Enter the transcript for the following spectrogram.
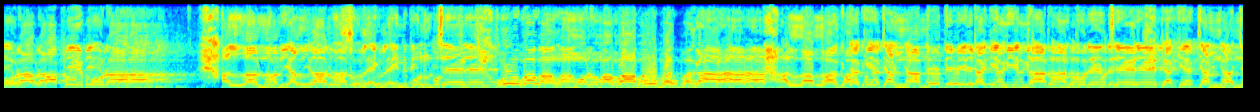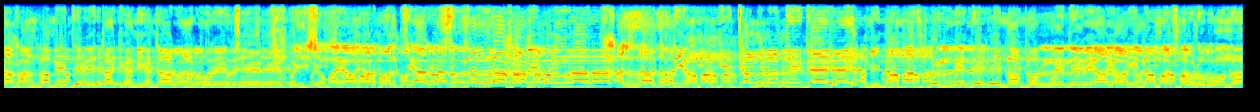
ভরা পাপে ভরা। আল্লাহ নবী আল্লাহ রসুল একদিন বলছেন ও বাবা ওমর বাবা আবু বকর আল্লাহ পাক যাকে জান্নাতে দেবে তাকে নির্ধারণ করেছে। যাকে জান্নাত জাহান্নামে দেবে তাকে নির্ধারণ করেছে। ওই সময় আমার বলছে আর রাসূলুল্লাহ হাবিবাল্লাহ আল্লাহ যদি আমাকে জান্নাতে দেয় আমি নামাজ পড়লে দেবে না পড়লে দেবে আর আমি নামাজ পড়ব না।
